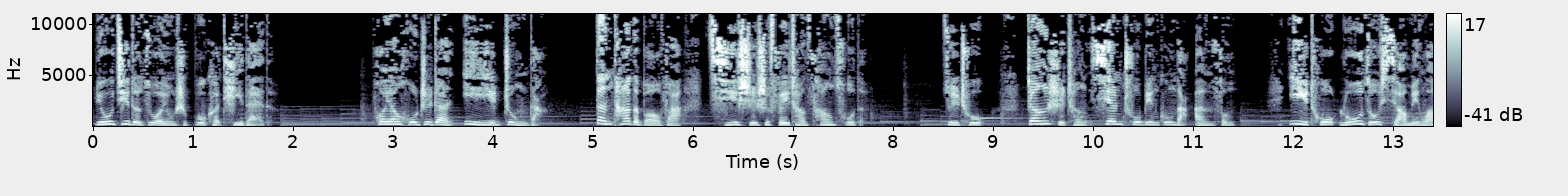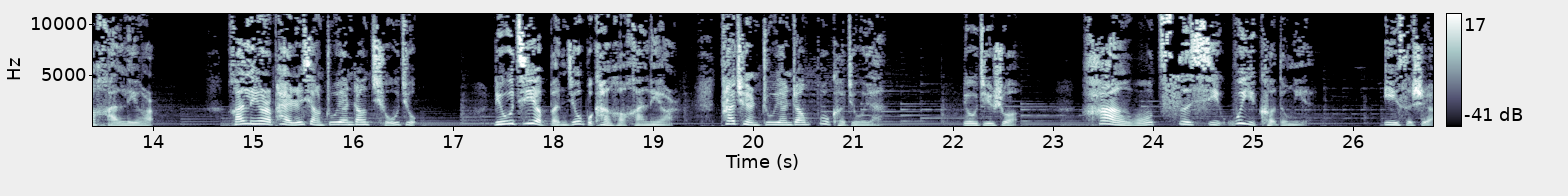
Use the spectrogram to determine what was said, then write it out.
刘基的作用是不可替代的。鄱阳湖之战意义重大，但他的爆发其实是非常仓促的。最初，张士诚先出兵攻打安丰，意图掳走小明王韩林儿。韩林儿派人向朱元璋求救，刘基啊本就不看好韩林儿，他劝朱元璋不可救援。刘基说：“汉无次系未可动也。”意思是，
